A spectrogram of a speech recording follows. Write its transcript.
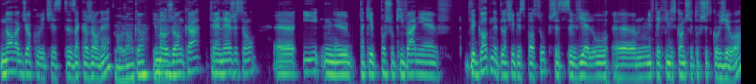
Nowak Djokovic jest zakażony, żony. Małżonka. I Małżonka, trenerzy są e, i e, takie poszukiwanie w wygodny dla siebie sposób przez wielu e, w tej chwili skąd się to wszystko wzięło.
